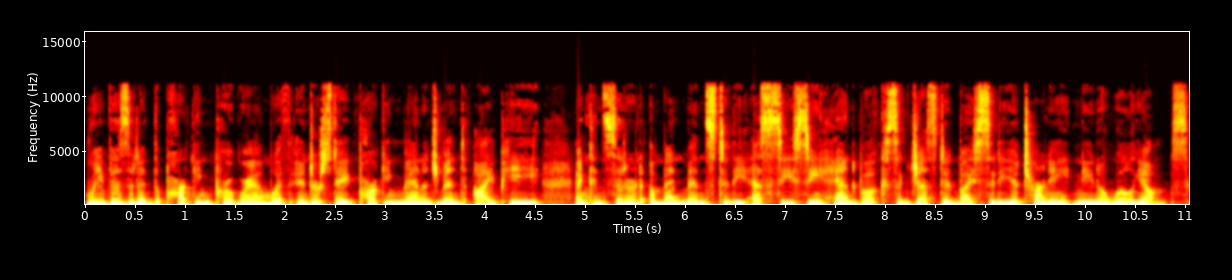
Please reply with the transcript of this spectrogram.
revisited the parking program with Interstate Parking Management, IP, and considered amendments to the SCC handbook suggested by City Attorney Nina Williams.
